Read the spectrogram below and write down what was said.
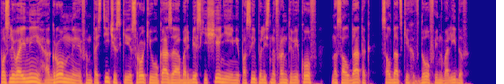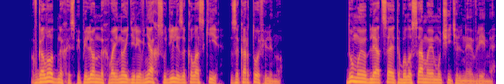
После войны огромные фантастические сроки указа о борьбе с хищениями посыпались на фронтовиков, на солдаток, солдатских вдов, инвалидов. В голодных, испепеленных войной деревнях судили за колоски, за картофелину. Думаю, для отца это было самое мучительное время.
